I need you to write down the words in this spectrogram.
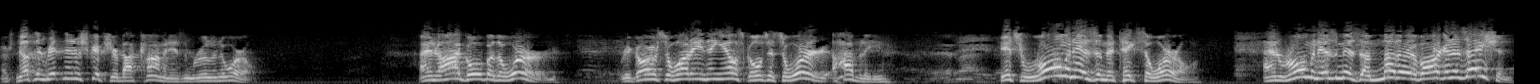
There's nothing written in the scripture about communism ruling the world. And I go by the word. Regardless of what anything else goes, it's a word, I believe. It's Romanism that takes the world. And Romanism is the mother of organization.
